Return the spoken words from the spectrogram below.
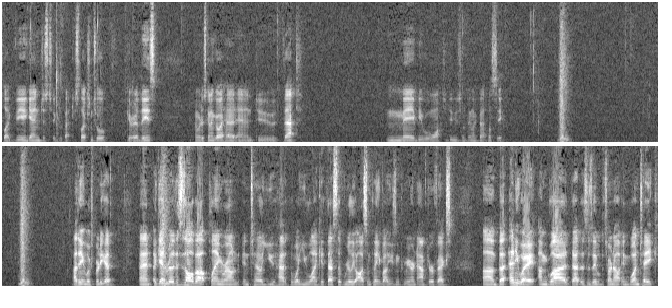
Select V again just to get back to selection tool. Get rid of these. And we're just going to go ahead and do that. Maybe we'll want to do something like that. Let's see. I think it looks pretty good. And again, really, this is all about playing around until you have it the way you like it. That's the really awesome thing about using Premiere and After Effects. Um, but anyway, I'm glad that this is able to turn out in one take,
